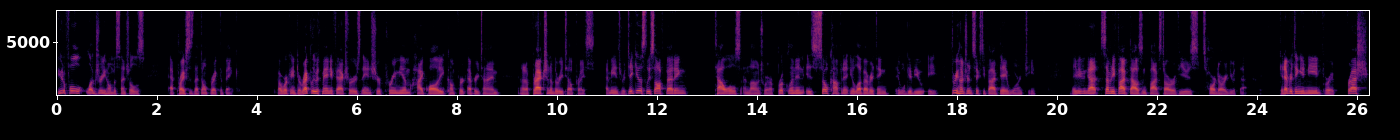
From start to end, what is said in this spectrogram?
beautiful luxury home essentials at prices that don't break the bank. By working directly with manufacturers, they ensure premium, high quality comfort every time and at a fraction of the retail price. That means ridiculously soft bedding, towels, and loungewear. Brooklinen is so confident you'll love everything. It will give you a 365 day warranty. They've even got 75,000 five star reviews. It's hard to argue with that. Get everything you need for a fresh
